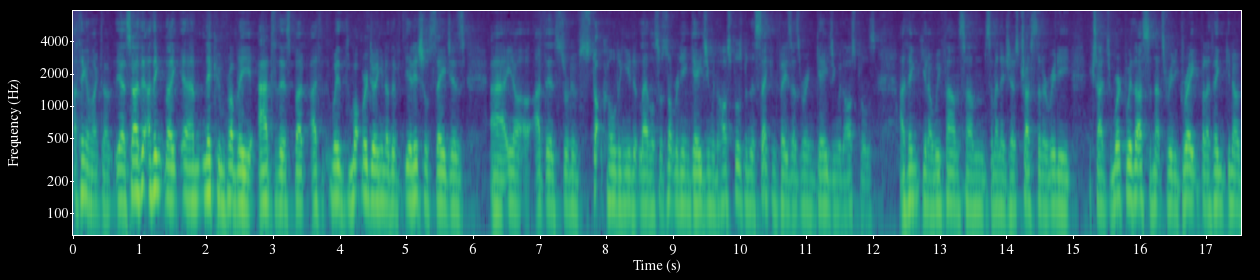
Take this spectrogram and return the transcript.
I think I'm like to. Yeah, so I, th- I think like um, Nick can probably add to this, but I th- with what we're doing, you know, the, the initial stages, uh, you know, at the sort of stockholding unit level, so it's not really engaging with the hospitals, but in the second phase, as we're engaging with hospitals, I think you know we found some some NHS trusts that are really excited to work with us, and that's really great. But I think you know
